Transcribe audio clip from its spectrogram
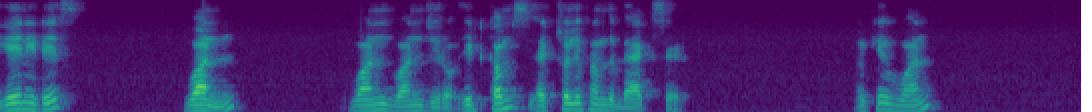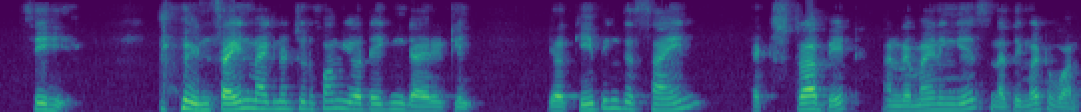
Again it is 1 1 1 0 it comes actually from the back side. Okay 1 see here in sign magnitude form you are taking directly. You are keeping the sign extra bit and remaining is nothing but 1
